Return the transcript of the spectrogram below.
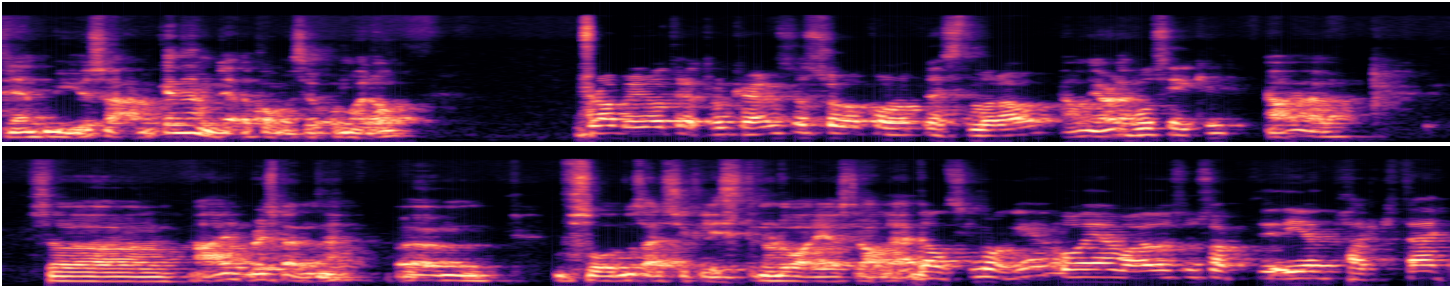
trent mye, så er det nok en hemmelighet å komme seg opp om morgenen. For da blir du trøttere om kvelden, så, så kommer du opp neste morgen òg. Ja. God sirkel. Ja, ja. Så nei, det blir spennende. Um, så du noen særlig syklister når du var i Australia? Ganske mange. Og jeg var jo som sagt i en park der.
